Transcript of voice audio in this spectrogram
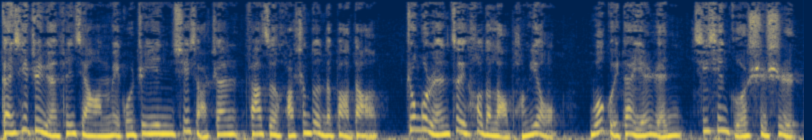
感谢志远分享美国之音薛小山发自华盛顿的报道。中国人最后的老朋友、魔鬼代言人基辛格逝世，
